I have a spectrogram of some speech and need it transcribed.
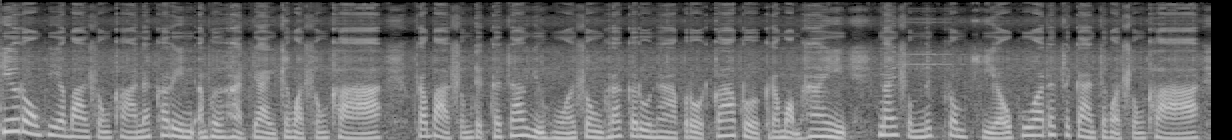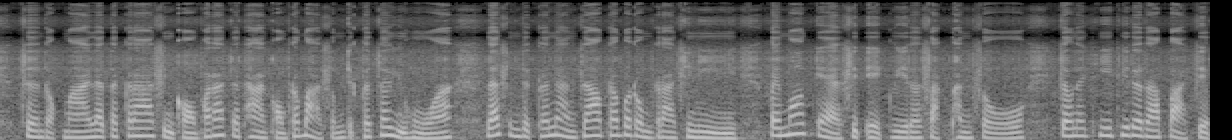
ที่โรงพยาบาลสงขลานครินทร์อำเภอหาดใหญ่จังหวัดสงขลา พระบาทสมเด็จพระเจ้าอยู่หัวทรงพระกรุณาโปรดเกล้าโปรดกระหม่อมให้นายสมนึกพรมเขียวผู้ว่าราชการจังหวัดสงขลาเชิญดอกไม้และตะกร้าสิ่งของพระราชทานของพระบาทสมเด็จพระเจ้าอยู่หัว และสมเด็จพระนางเจ้าพระบรมราชินี ไปมอบแก่สิบเอกวีรศักดิ์พันโสเจ้าหน้าที่ที่ได้รับบาดเจ็บ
